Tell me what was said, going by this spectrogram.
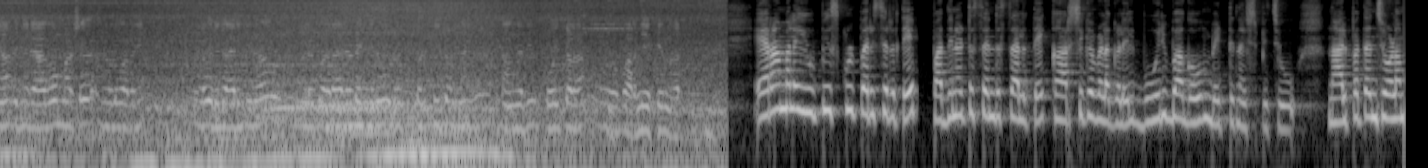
ഞാൻ പിന്നെ രാഘവ മാഷ് എന്നോട് പറഞ്ഞു ഒരു കാര്യം ചെയ്താൽ വേറെ ആരോടെങ്കിലും ഉൾപ്പെടുത്തിയിട്ടൊന്ന് സംഗതി പോയിക്കളാൻ പറഞ്ഞേക്കെന്ന് പറഞ്ഞു. ഏറാമല യു പി സ്കൂൾ പരിസരത്തെ പതിനെട്ട് സെന്റ് സ്ഥലത്തെ കാർഷിക വിളകളിൽ ഭൂരിഭാഗവും വെട്ടി നശിപ്പിച്ചു. നാൽപ്പത്തഞ്ചോളം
